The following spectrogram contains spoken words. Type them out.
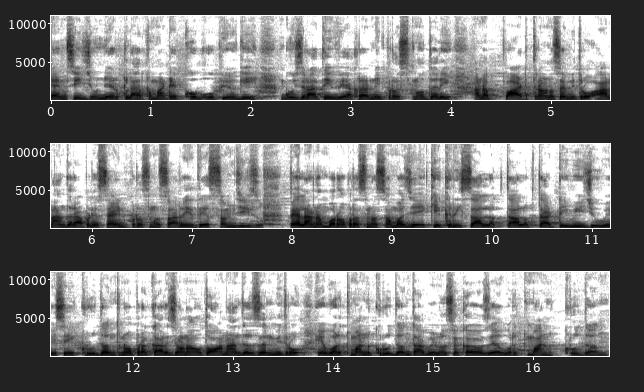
એએમસી જુનિયર ક્લાર્ક માટે ખૂબ ઉપયોગી ગુજરાતી વ્યાકરણની પ્રશ્નોત્તરી અને પાઠ ત્રણ છે મિત્રો. આના અંદર આપણે સાઠ પ્રશ્નો સારી રીતે સમજીશું. પહેલા નંબરનો પ્રશ્ન સમજીએ કે ક્રિસા લખતા લખતા ટીવી જુએ છે. કૃદંતનો પ્રકાર જણાવો તો આના અંદર છે ને મિત્રો, એ વર્તમાન કૃદંત આવેલો છે. કયો છે? વર્તમાન કૃદંત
